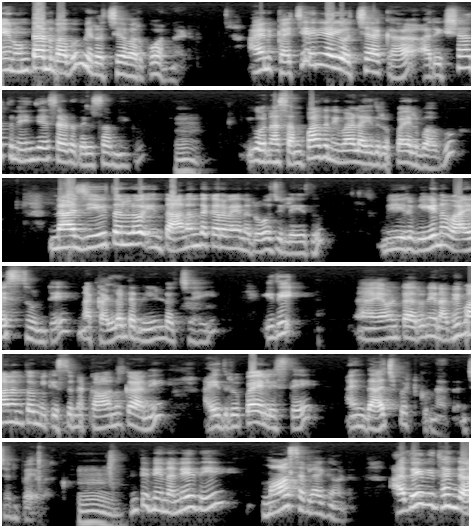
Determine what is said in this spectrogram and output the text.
నేను ఉంటాను బాబు మీరు వచ్చే వరకు అన్నాడు. ఆయన కచేరీ అయి వచ్చాక ఆ రిక్షా అతను ఏం చేశాడో తెలుసా మీకు? ఇగో నా సంపాదన ఇవాళ ఐదు రూపాయలు బాబు. నా జీవితంలో ఇంత ఆనందకరమైన రోజు లేదు. మీరు వీణ వాయిస్తుంటే నా కళ్ళంట నీళ్ళు వచ్చాయి. ఇది ఏమంటారు నేను అభిమానంతో మీకు ఇస్తున్న కానుక అని ఐదు రూపాయలు ఇస్తే ఆయన దాచిపెట్టుకున్నారు అని చనిపోయే వరకు. అంటే నేను అనేది మాస్ అలాగే ఉంటుంది అదే విధంగా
